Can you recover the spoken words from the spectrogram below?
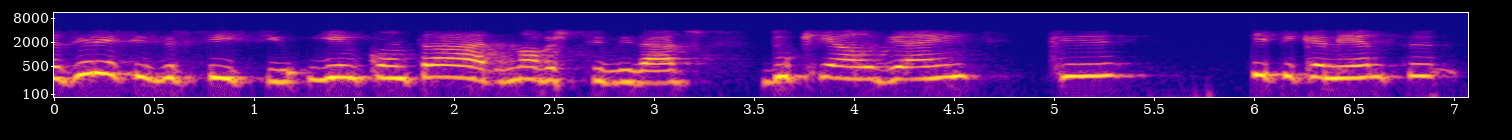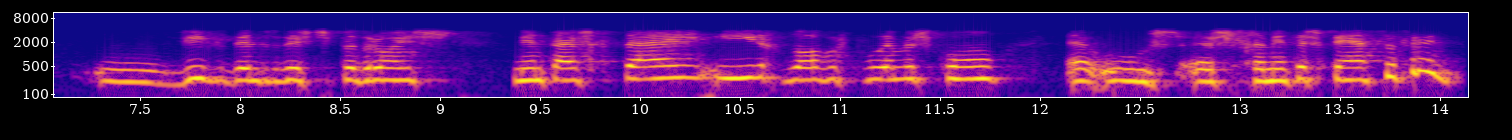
fazer esse exercício e encontrar novas possibilidades do que alguém que tipicamente vive dentro destes padrões mentais que tem e resolve os problemas com eh, os- as ferramentas que tem à sua frente.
